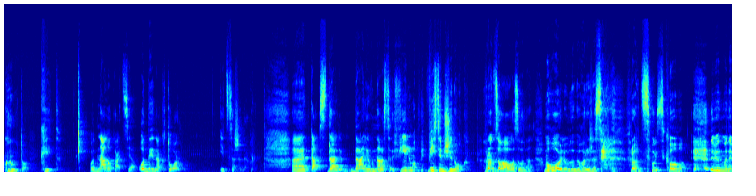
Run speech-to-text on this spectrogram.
круто. Кит. Одна локація, один актор. І це шедевр. Е, так, далі. Далі в нас фільм Вісім жінок. Франсуа Озона, мого улюбленого режисера французького. Ну, він мене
